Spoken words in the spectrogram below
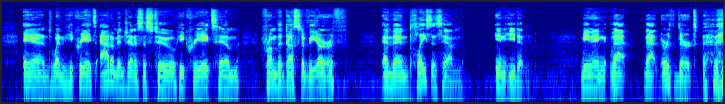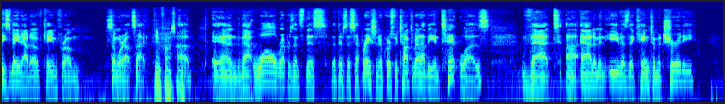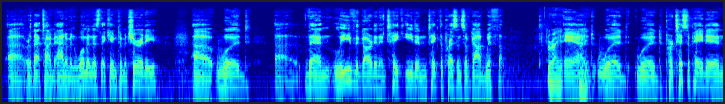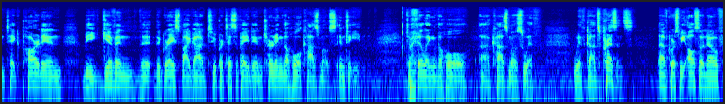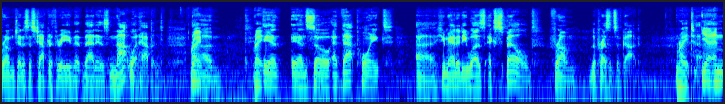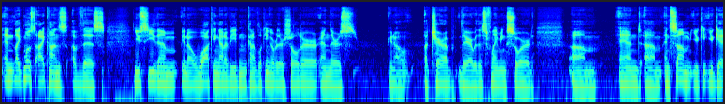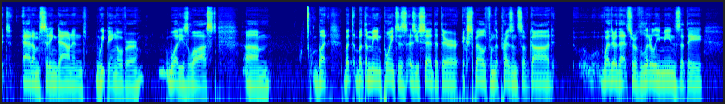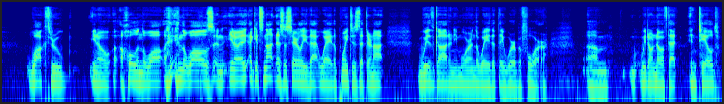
and when he creates Adam in Genesis 2, he creates him from the dust of the earth and then places him in Eden. Meaning that that earth dirt that he's made out of came from somewhere outside. Came from outside. And that wall represents this, that there's a separation. Of course, we talked about how the intent was that uh, Adam and Eve, as they came to maturity, uh, or that time Adam and woman, as they came to maturity, uh, would uh, then leave the garden and take Eden, take the presence of God with them right. and would would participate in, take part in, be given the the grace by God to participate in turning the whole cosmos into Eden, to filling the whole uh, cosmos with with God's presence. Uh, of course, we also know from Genesis chapter three that that is not what happened, Right. um, right. and and so at that point, uh, humanity was expelled from the presence of God. Right. Yeah, and and like most icons of this, you see them, you know, walking out of Eden, kind of looking over their shoulder, and there's, you know, a cherub there with his flaming sword, um, and um, and some you you get Adam sitting down and weeping over what he's lost. Um, but but but the main point is, as you said, that they're expelled from the presence of God. Whether that sort of literally means that they walk through you know a, hole in the wall in the walls and you know it's not necessarily that way the point is that they're not with god anymore in the way that they were before um, we don't know if that entailed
